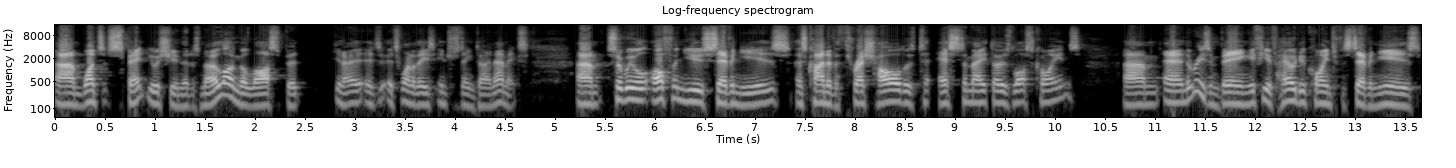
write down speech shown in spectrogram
Um, once it's spent, you assume that it's no longer lost. But you know, it's, it's one of these interesting dynamics. Um, so we will often use seven years as kind of a threshold to estimate those lost coins. Um, and the reason being, if you've held your coins for seven years,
